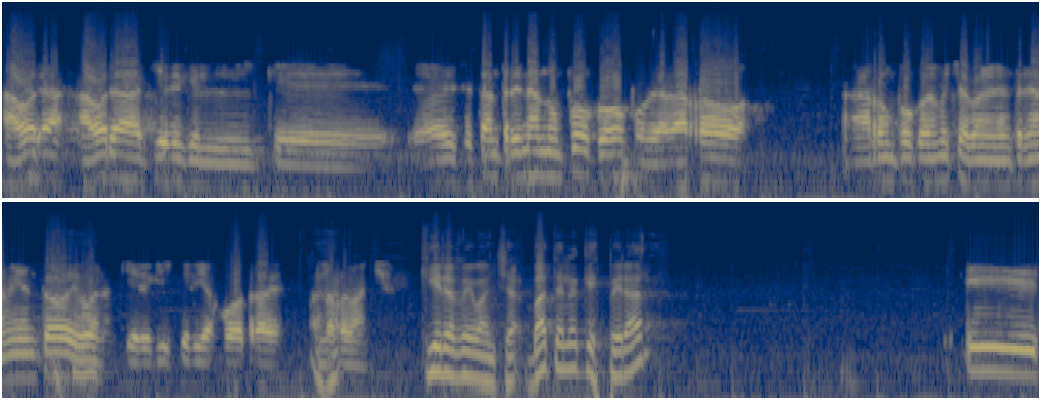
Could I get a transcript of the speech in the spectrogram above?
ahora ahora quiere que el, que eh, se está entrenando un poco porque agarró agarró un poco de mecha con el entrenamiento y bueno quiere que quería jugar otra vez a la revancha. Quiere revancha. ¿Va a tener que esperar? Y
